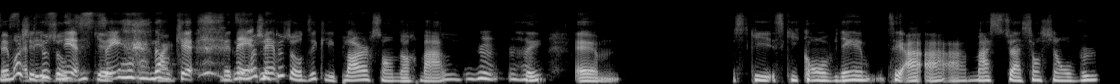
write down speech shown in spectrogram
mais moi, j'ai toujours dit que. Donc, mais, moi, j'ai toujours dit que les pleurs sont normales. Mm-hmm, mm-hmm. ce, qui, ce qui convient à, à, ma situation, si on veut,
